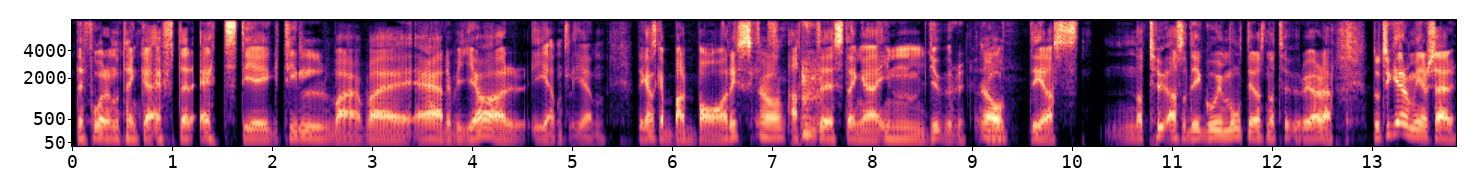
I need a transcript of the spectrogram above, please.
det får en att tänka efter ett steg till. Vad, vad är det vi gör egentligen? Det är ganska barbariskt Ja. att eh, stänga in djur mot deras natur. Alltså det går emot deras natur att göra det. Då tycker jag det är mer så här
